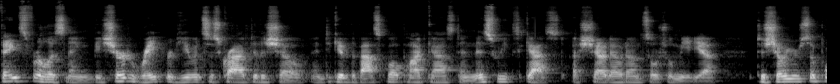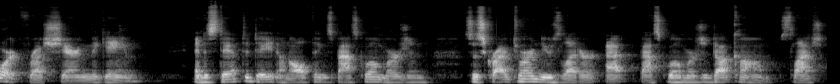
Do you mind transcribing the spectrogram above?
Thanks for listening. Be sure to rate, review, and subscribe to the show, and to give the Basketball Podcast and this week's guest a shout out on social media to show your support for us sharing the game. And to stay up to date on all things basketball immersion, subscribe to our newsletter at basketballimmersion.com slash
